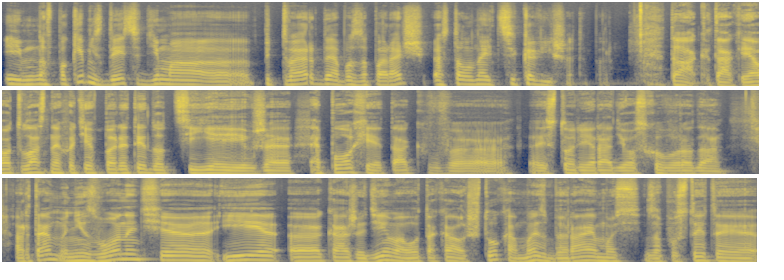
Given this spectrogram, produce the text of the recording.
і навпаки, мені здається, Діма е, підтвердить або запереч, стало найцікавіше тепер. Так, так. Я от власне хотів перейти до цієї вже епохи, так в історії радіо Сковорода. Артем мені дзвонить і каже: Діма, отака от штука. Ми збираємось запустити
